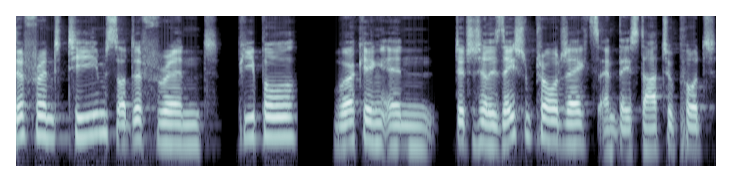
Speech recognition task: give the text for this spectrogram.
different teams or different people working in digitalization projects and they start to put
